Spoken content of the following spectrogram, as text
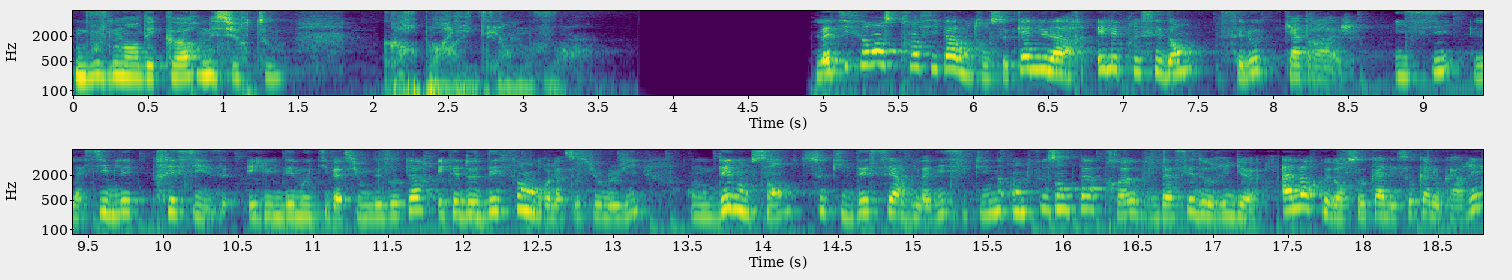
mouvement des corps, mais surtout corporalité en mouvement. La différence principale entre ce canular et les précédents, c'est le cadrage. Ici, la cible est précise, et l'une des motivations des auteurs était de défendre la sociologie en dénonçant ceux qui desservent la discipline en ne faisant pas preuve d'assez de rigueur. Alors que dans Socal et Socal au carré,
